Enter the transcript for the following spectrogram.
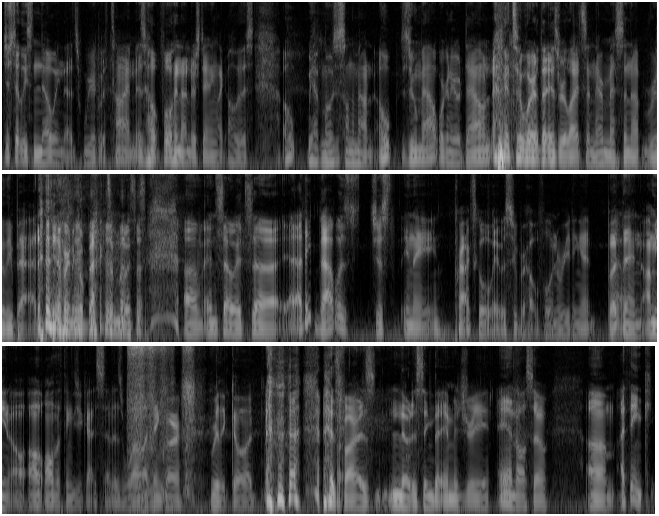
just at least knowing that it's weird with time is helpful in understanding like, oh, this, oh, we have Moses on the mountain. Oh, zoom out, we're gonna go down to where the Israelites and they're messing up really bad, and then we're gonna go back to Moses, um, and so it's, uh, I think that was just in a practical way was super helpful in reading it. But Yeah. then, I mean, all, all, all the things you guys said as well, I think are really good as far as noticing the imagery and also, um, I think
